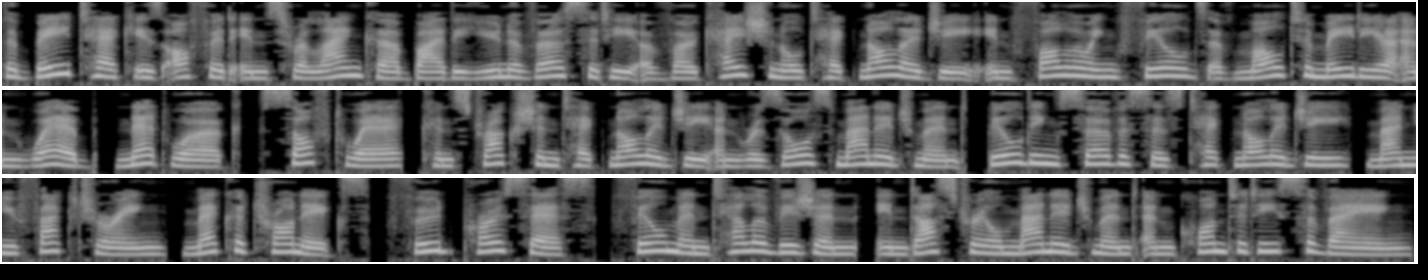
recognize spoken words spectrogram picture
The B.Tech is offered in Sri Lanka by the University of Vocational Technology in following fields of multimedia and web, network, software, construction technology and resource management, building services technology, manufacturing, mechatronics, food process, film and television, industrial management and quantity surveying.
